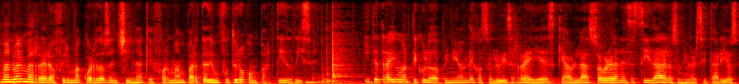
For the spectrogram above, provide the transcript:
Manuel Marrero firma acuerdos en China que forman parte de un futuro compartido, dice. Y te traigo un artículo de opinión de José Luis Reyes que habla sobre la necesidad de los universitarios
